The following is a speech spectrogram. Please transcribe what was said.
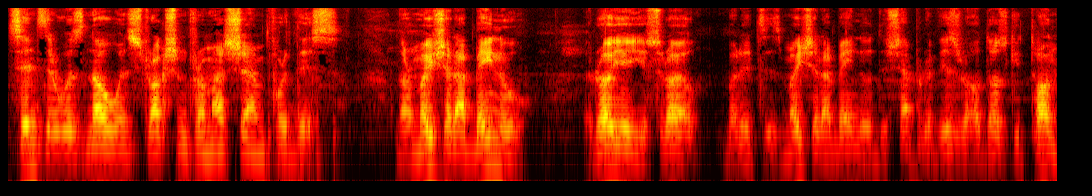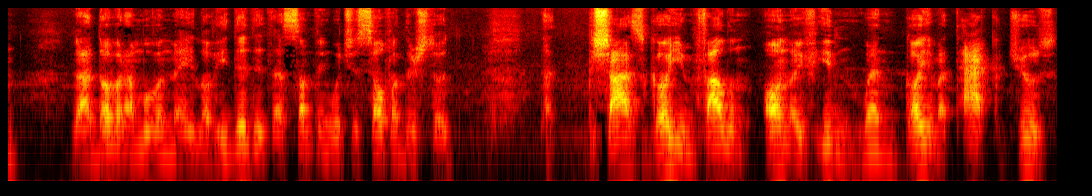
since there was no instruction from Hashem for this. Nor Moshe Rabbeinu, Roye Yisrael, but it is Moshe Rabbeinu, the shepherd of Israel, does giton. He did it as something which is self-understood. That b'shas goyim fallen on of Eden, when goyim attack Jews.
